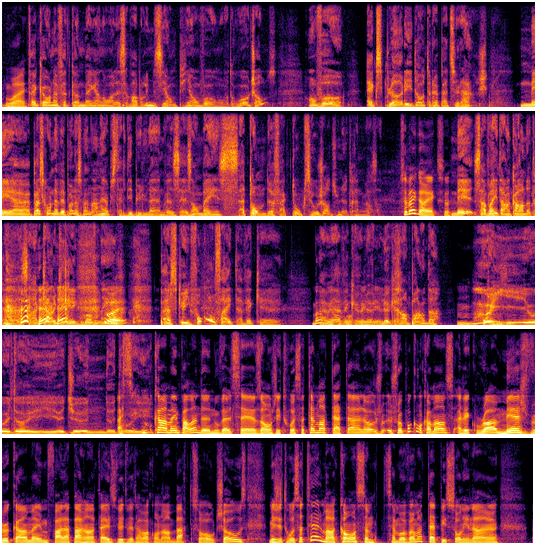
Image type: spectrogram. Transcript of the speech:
ouais. Fait qu'on a fait comme, ben, regarde, on va laisser faire pour l'émission, puis on va, on va trouver autre chose. On va explorer d'autres pâturages. Mais euh, parce qu'on n'avait pas la semaine dernière, puis c'était le début de la nouvelle saison, ben, ça tombe de facto que c'est aujourd'hui notre anniversaire. C'est bien correct, ça. Mais ça va être encore notre anniversaire quand Greg va venir. Ouais. Parce qu'il faut qu'on fête avec, euh, Bon, avec, on avec, euh, fêter. le, le grand panda. Mhm. Ah, quand même, parlant de nouvelle saison, j'ai trouvé ça tellement tata. Là. Je, je veux pas qu'on commence avec Raw, mais je veux quand même faire la parenthèse vite vite avant qu'on embarque sur autre chose. Mais j'ai trouvé ça tellement con, ça m'a vraiment tapé sur les nerfs.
